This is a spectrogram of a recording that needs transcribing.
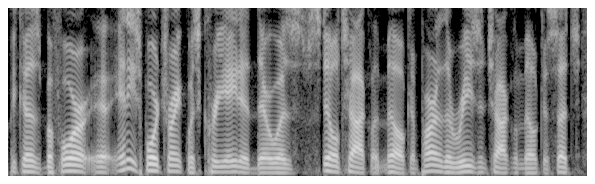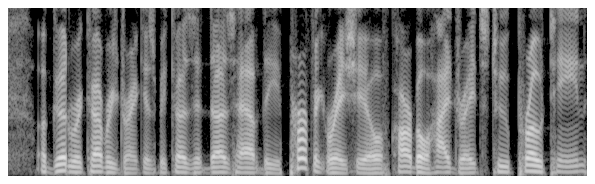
Because before uh, any sports drink was created, there was still chocolate milk, and part of the reason chocolate milk is such a good recovery drink is because it does have the perfect ratio of carbohydrates to protein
